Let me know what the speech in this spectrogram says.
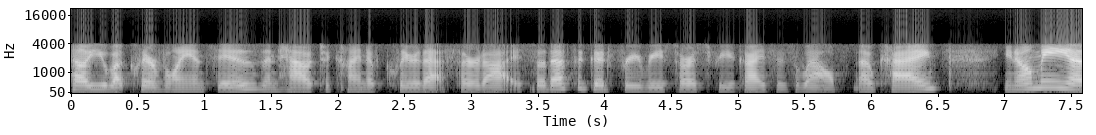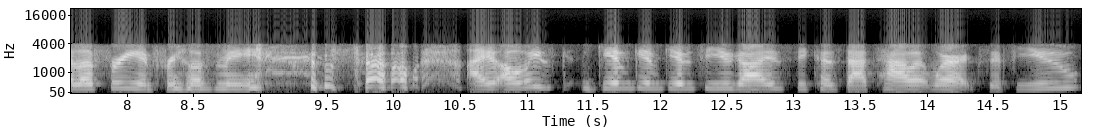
tell you what clairvoyance is and how to kind of clear that third eye. So that's a good free resource for you guys as well. Okay you know me, I love free and free loves me. so I always give, give, give to you guys because that's how it works. If you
